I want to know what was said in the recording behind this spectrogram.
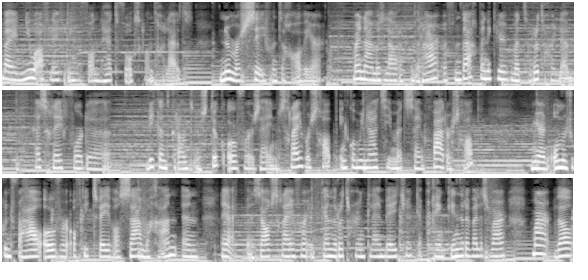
bij een nieuwe aflevering van Het Volkskrant Geluid, nummer 70 alweer. Mijn naam is Laura van der Haar en vandaag ben ik hier met Rutger Lem. Hij schreef voor de Weekendkrant een stuk over zijn schrijverschap in combinatie met zijn vaderschap. Meer een onderzoekend verhaal over of die twee wel samengaan. En nou ja, ik ben zelf schrijver, ik ken Rutger een klein beetje. Ik heb geen kinderen weliswaar, maar wel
